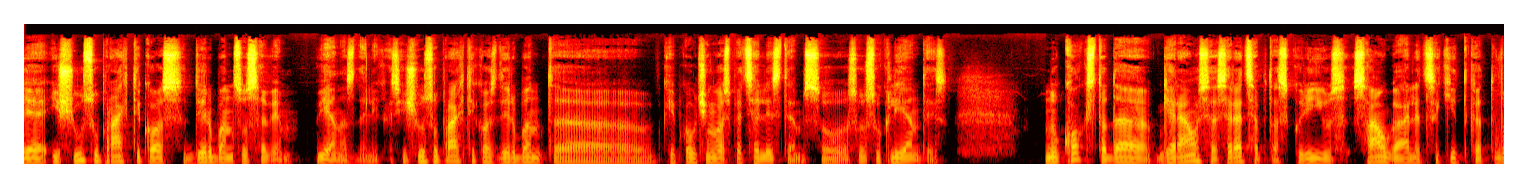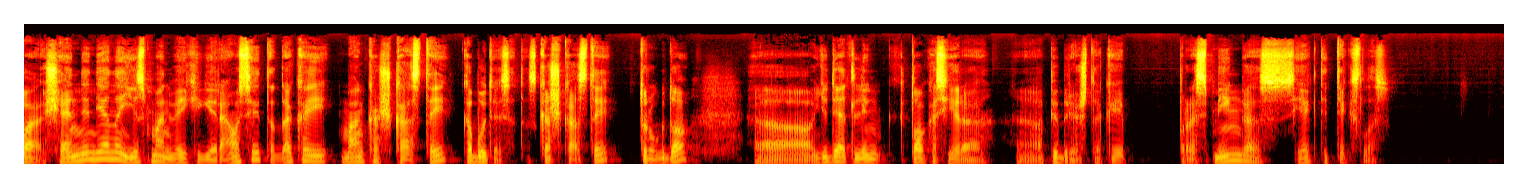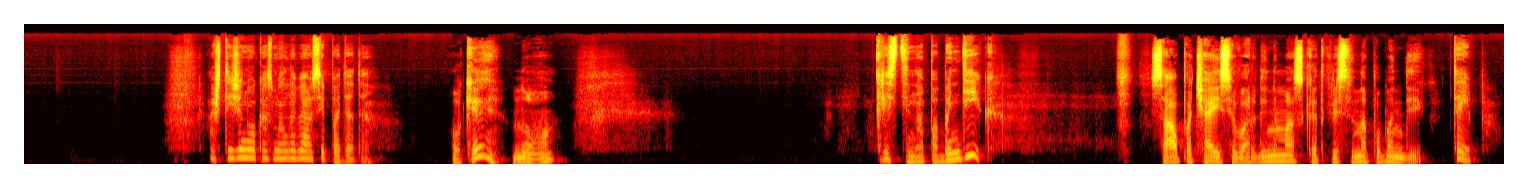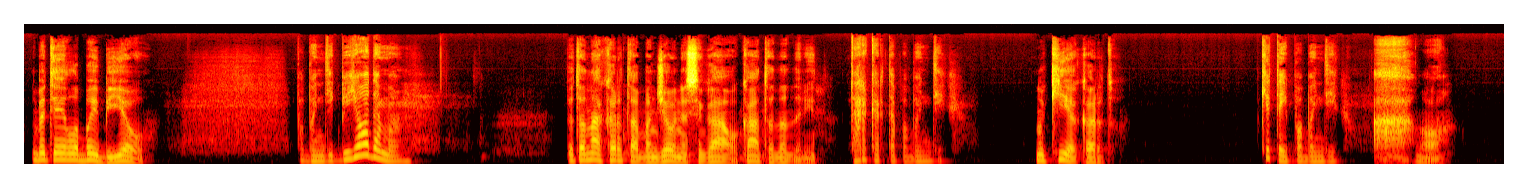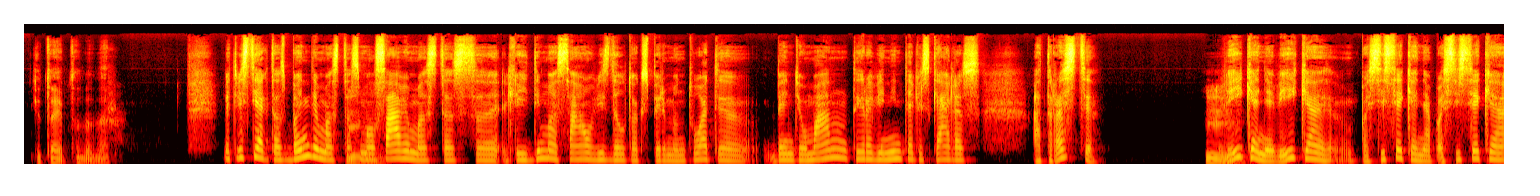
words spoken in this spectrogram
E, iš jūsų praktikos dirbant su savim, vienas dalykas. Iš jūsų praktikos dirbant e, kaip coachingo specialistėms, su, su, su klientais. Uh, Nu, koks tada geriausias receptas, kurį jūs savo galite sakyti, kad va, šiandieną jis man veikia geriausiai, tada, kai man kažkas tai, kabutėse tas kažkas tai, trukdo uh, judėti link to, kas yra uh, apibriešta kaip prasmingas siekti tikslas. Aš tai žinau, kas man labiausiai padeda. Ok, nu. Kristina, pabandyk savo pačiai įsivardinimas, kad Kristina pabandyk. Taip. Bet jai labai bijau. Pabandyk bijodama. Bet aną kartą bandžiau nesigavo. Ką tada daryti? Dar kartą pabandyk. Nu kiek kartų? Kitaip pabandyk. A, o, kitaip tada dar. Bet vis tiek tas bandymas, tas mhm. malsavimas, tas e, leidimas savo vis dėlto eksperimentuoti, bent jau man, tai yra vienintelis kelias atrasti Mhm. Veikia, neveikia, pasisekė, nepasisekė.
